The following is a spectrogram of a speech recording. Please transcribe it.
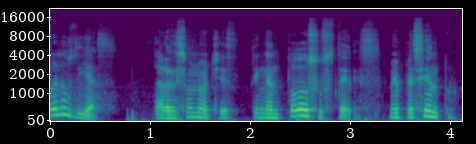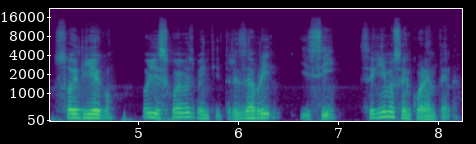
Buenos días, tardes o noches, tengan todos ustedes. Me presento, soy Diego. Hoy es jueves 23 de abril y sí, seguimos en cuarentena.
